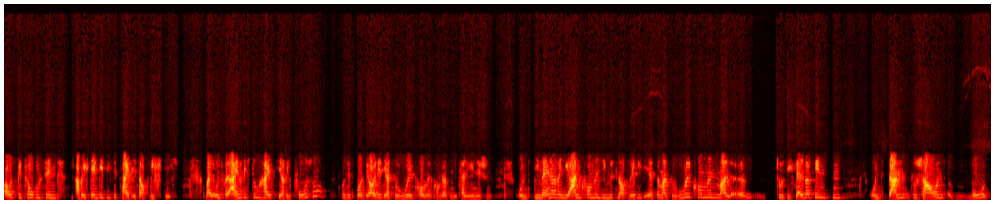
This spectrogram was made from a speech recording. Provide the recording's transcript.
ausgezogen sind. Aber ich denke, diese Zeit ist auch wichtig, weil unsere Einrichtung heißt ja Riposo und das bedeutet ja zur Ruhe kommen, kommt aus dem Italienischen. Und die Männer, wenn die ankommen, die müssen auch wirklich erst einmal zur Ruhe kommen, mal äh, zu sich selber finden und dann zu schauen, wo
